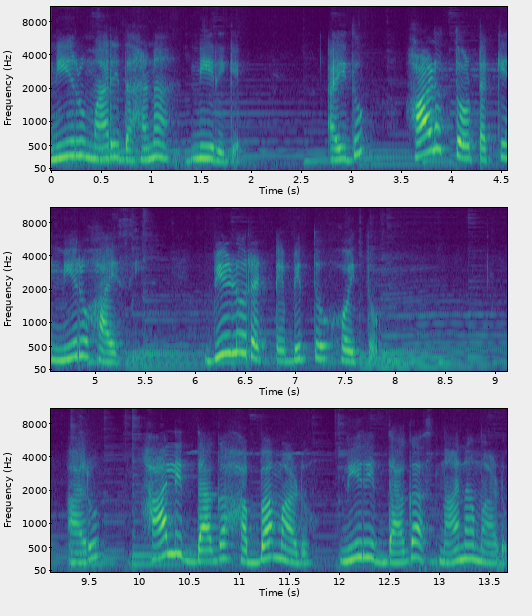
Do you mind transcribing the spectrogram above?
ನೀರು ಮಾರಿದ ಹಣ ನೀರಿಗೆ. ಐದು, ಹಾಳು ತೋಟಕ್ಕೆ ನೀರು ಹಾಯಿಸಿ ಬೀಳು ರಟ್ಟೆ ಬಿದ್ದು ಹೋಯ್ತು. ಆರು, ಹಾಲಿದ್ದಾಗ ಹಬ್ಬ ಮಾಡು, ನೀರಿದ್ದಾಗ ಸ್ನಾನ ಮಾಡು.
